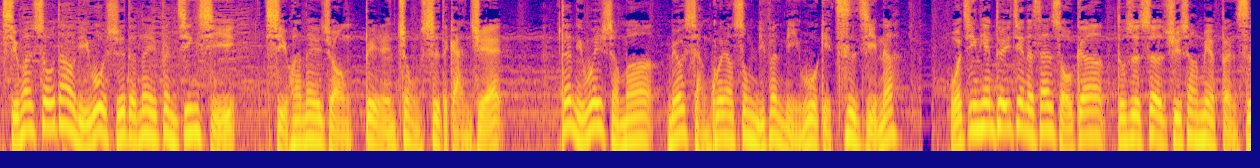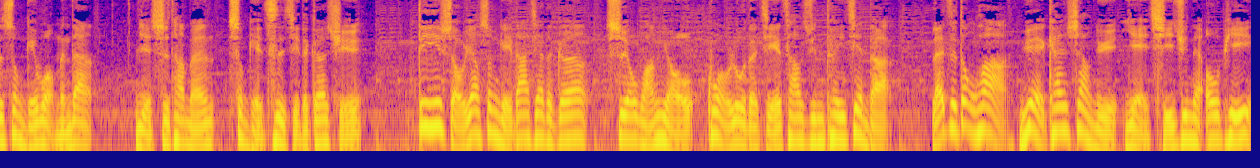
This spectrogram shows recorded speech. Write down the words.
喜欢收到礼物时的那份惊喜。喜欢那一种被人重视的感觉，但你为什么没有想过要送一份礼物给自己呢？我今天推荐的三首歌都是社区上面粉丝送给我们的，也是他们送给自己的歌曲。第一首要送给大家的歌是由网友过路的节操君推荐的，来自动画《月刊少女野崎君》的 OP。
